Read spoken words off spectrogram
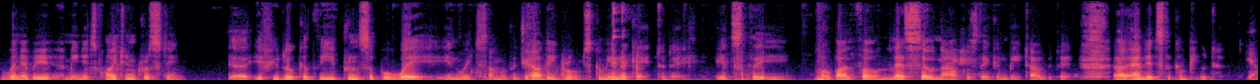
whenever, you, I mean, it's quite interesting uh, if you look at the principal way in which some of the jihadi groups communicate today. It's the mobile phone, less so now because they can be targeted, uh, and it's the computer. Yeah.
